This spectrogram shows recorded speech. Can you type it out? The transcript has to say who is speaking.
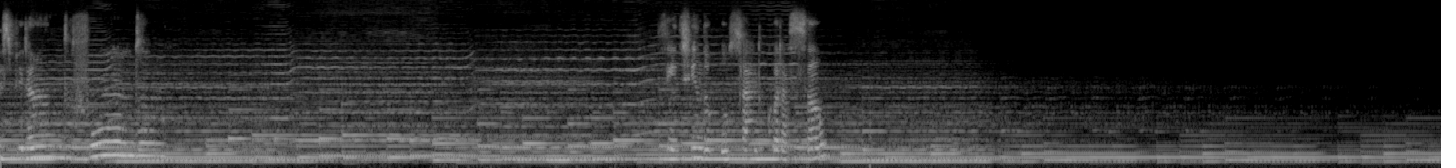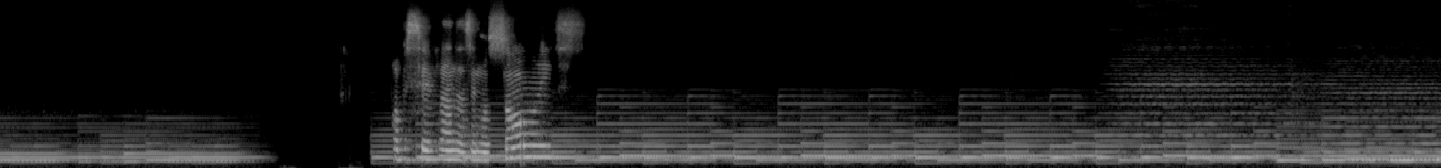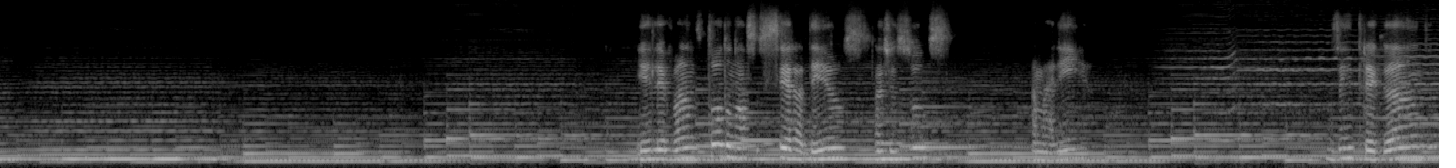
Speaker 1: respirando fundo. Sentindo o pulsar do coração. Observando as emoções. E elevando todo o nosso ser a Deus, a Jesus, a Maria, nos entregando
